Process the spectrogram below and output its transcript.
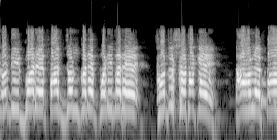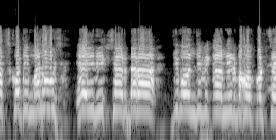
যদি গড়ে পাঁচজন করে পরিবারে সদস্য থাকে তাহলে পাঁচ কোটি মানুষ এই রিক্সার দ্বারা জীবন জীবিকা নির্বাহ করছে।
